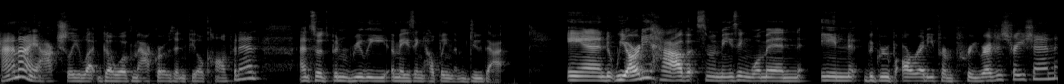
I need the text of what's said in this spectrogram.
can i actually let go of macros and feel confident? And so it's been really amazing helping them do that. And we already have some amazing women in the group already from pre-registration.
